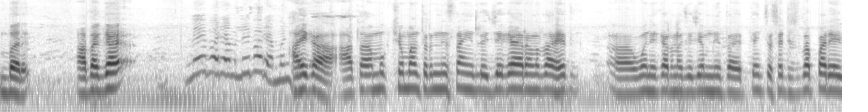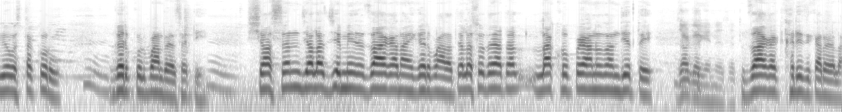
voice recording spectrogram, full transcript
बर. आता गाय लय बऱ्या लय बऱ्या म्हणजे. ऐका आता मुख्यमंत्र्यांनी सांगितलं जे गायरानात आहेत अं, वनीकरणाच्या जमिनीत आहेत त्यांच्यासाठी सुद्धा पर्याय व्यवस्था करू घरकुल बांधायसाठी. शासन ज्याला जमीन जागा नाही घर बांधा त्याला सुद्धा आता लाख रुपये अनुदान देते जागा घेण्यासाठी. जागा खरेदी करायला.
